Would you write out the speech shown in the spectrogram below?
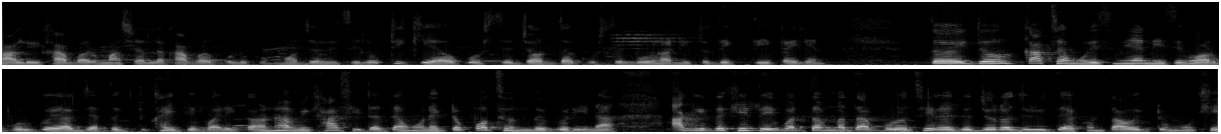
ভালোই খাবার মাসাল্লাহ খাবারগুলো খুব মজা হয়েছিল। টিকিয়াও করছে, জর্দা করছে। বোরহানি তো দেখতেই পাইলেন। তো এই তো কাঁচামরিচ নিয়ে নিয়েছি ভরপুর করে আর যাতে একটু খাইতে পারি। কারণ আমি খাসিটা তেমন একটা পছন্দ করি না। আগে তো খেতেই পারতাম না, তারপরেও ছেলেদের জোরাজুরিতে এখন তাও একটু মুখে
